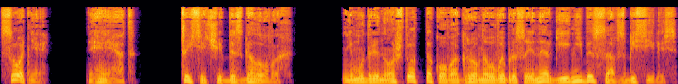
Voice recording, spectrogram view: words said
Сотни. Нет, Тысячи безголовых. Не мудрено, что от такого огромного выброса энергии небеса взбесились.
